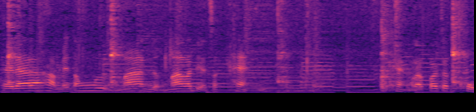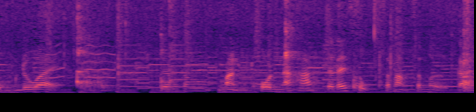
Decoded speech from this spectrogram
ใช้ได้แล้วค่ะ ไม่ต้องเหลืองมากเหลืองมากแล้วเดี๋ยวจะแข็ง แข็งแล้วก็จะขมด้วยเพื่อนต้องหมั่นคนนะคะ จะได้สุกสม่ำเสมอกัน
